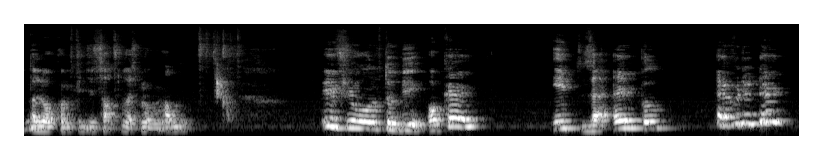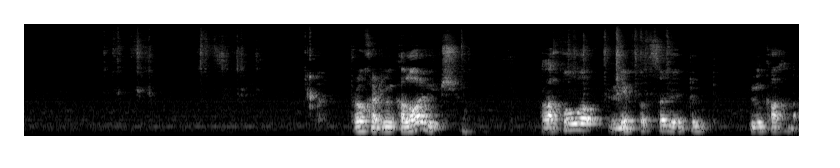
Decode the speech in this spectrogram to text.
в далеком 58 году. If you want to be okay, eat the apple every day. Прохор Николаевич плохого не посоветует никогда.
